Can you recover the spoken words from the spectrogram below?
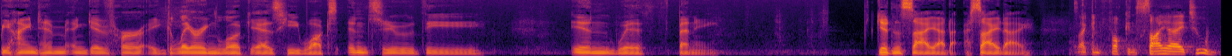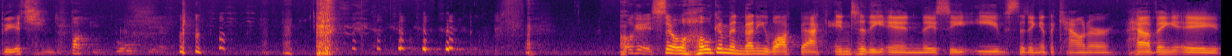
behind him and give her a glaring look as he walks into the inn with Benny. Give him a side, side eye. It's like in fucking Sai too, bitch. And fucking bullshit. okay, so Hogum and Benny walk back into the inn. They see Eve sitting at the counter having a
